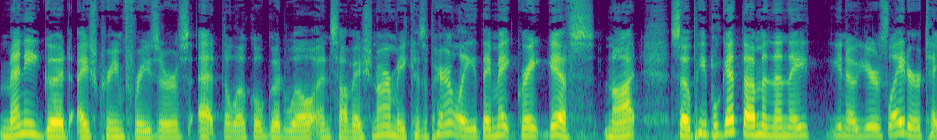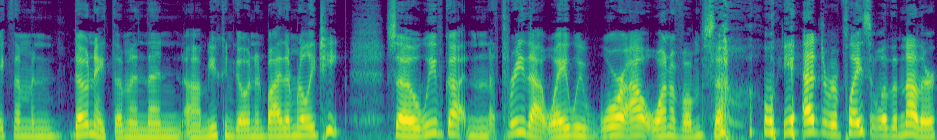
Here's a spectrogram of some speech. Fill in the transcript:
many good ice cream freezers at the local Goodwill and Salvation Army because apparently they make great gifts, not so people get them and then they, you know, years later take them and donate them and then um, you can go in and buy them really cheap. So we've gotten three that way. We wore out one of them, so we had to replace it with another.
